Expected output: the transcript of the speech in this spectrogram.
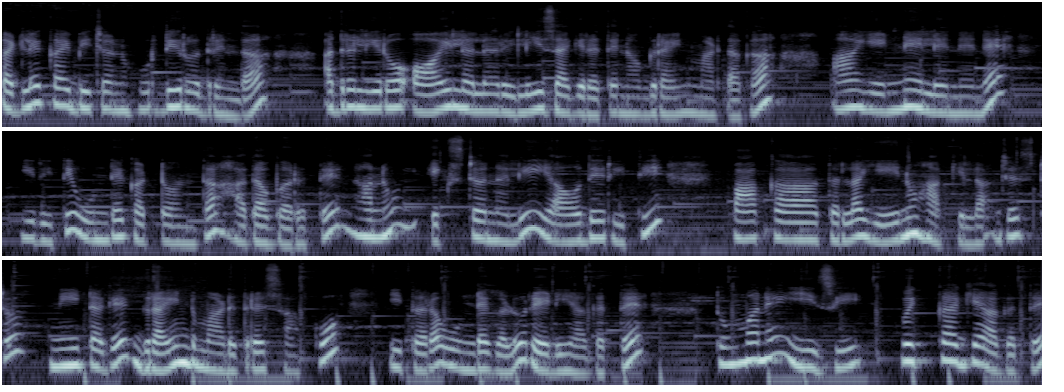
ಕಡಲೆಕಾಯಿ ಬೀಜನ ಹುರಿದಿರೋದ್ರಿಂದ ಅದರಲ್ಲಿರೋ ಆಯಿಲ್ ಎಲ್ಲ ರಿಲೀಸ್ ಆಗಿರುತ್ತೆ ನಾವು ಗ್ರೈಂಡ್ ಮಾಡಿದಾಗ. ಆ ಎಣ್ಣೆಯಲ್ಲೇನೇ ಈ ರೀತಿ ಉಂಡೆ ಕಟ್ಟೋ ಅಂತ ಹದ ಬರುತ್ತೆ. ನಾನು ಎಕ್ಸ್ಟರ್ನಲಿ ಯಾವುದೇ ರೀತಿ ಪಾಕ ಅದೆಲ್ಲ ಏನೂ ಹಾಕಿಲ್ಲ. ಜಸ್ಟ್ ನೀಟಾಗೆ ಗ್ರೈಂಡ್ ಮಾಡಿದ್ರೆ ಸಾಕು. ಈ ಥರ ಉಂಡೆಗಳು ರೆಡಿ ಆಗುತ್ತೆ. ತುಂಬಾ ಈಸಿ ಕ್ವಿಕ್ಕಾಗಿ ಆಗುತ್ತೆ.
